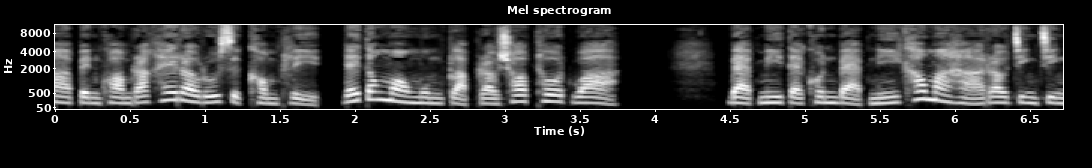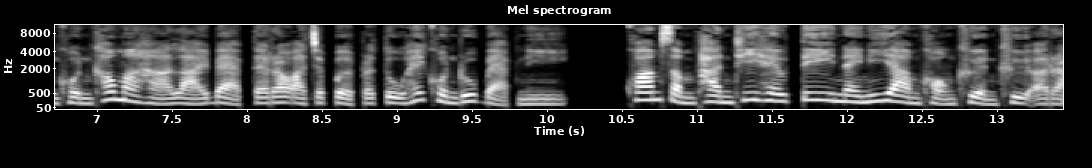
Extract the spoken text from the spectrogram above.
มาเป็นความรักให้เรารู้สึกคอมพลีทได้ต้องมองมุมกลับเราชอบโทษว่า แบบมีแต่คนแบบนี้เข้ามาหาเราจริง ๆ คนเข้ามาหาหลายแบบ แต่เราอาจจะเปิดประตูให้คนรูปแบบนี้ ความสัมพันธ์ที่เฮลตี้ในนิยามของเขื่อนคืออะไร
